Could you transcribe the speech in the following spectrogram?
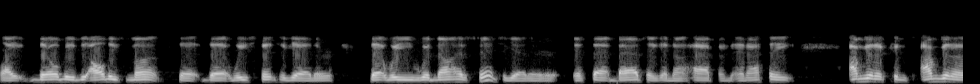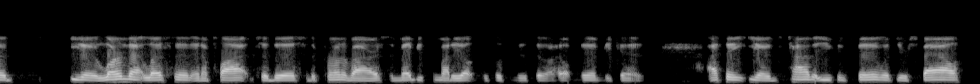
like there will be all these months that that we spent together that we would not have spent together if that bad thing had not happened. And I think I'm gonna I'm gonna you know learn that lesson and apply it to this the coronavirus, and maybe somebody else is listening to this will help them because I think you know it's time that you can spend with your spouse.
